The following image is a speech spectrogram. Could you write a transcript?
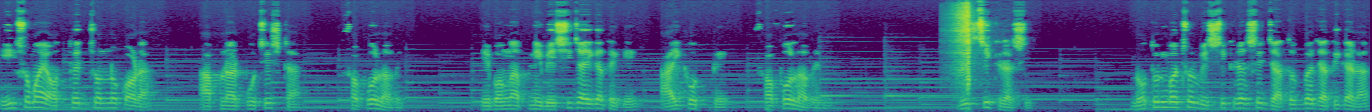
এই সময় অর্থের জন্য করা আপনার প্রচেষ্টা সফল হবে এবং আপনি বেশি জায়গা থেকে আয় করতে সফল হবেন। বৃশ্চিক রাশি। নতুন বছর বৃশ্চিক রাশির জাতক বা জাতিকারা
